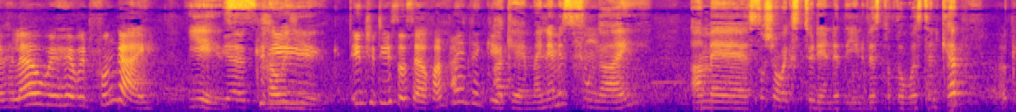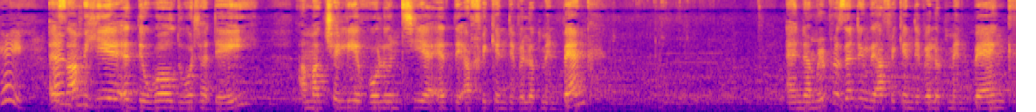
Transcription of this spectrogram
So hello, we're here with Fungai. Yes. Yes, could How you, are you? introduce yourself? I'm fine, thank you. Okay, my name is Fungai. I'm a social work student at the University of the Western Cape. Okay. As and- I'm here at the World Water Day, I'm actually a volunteer at the African Development Bank. And I'm representing the African Development Bank,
